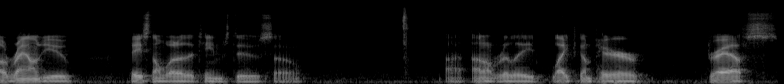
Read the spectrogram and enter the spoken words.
around you based on what other teams do. So I, I don't really like to compare drafts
